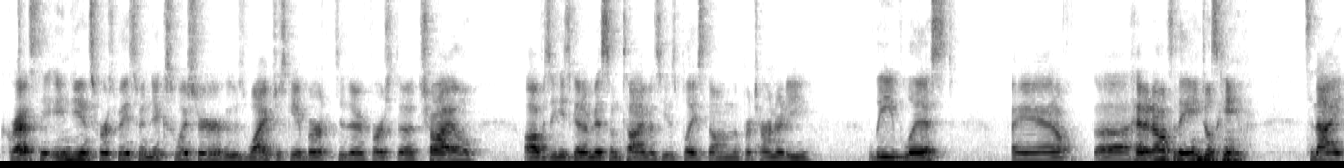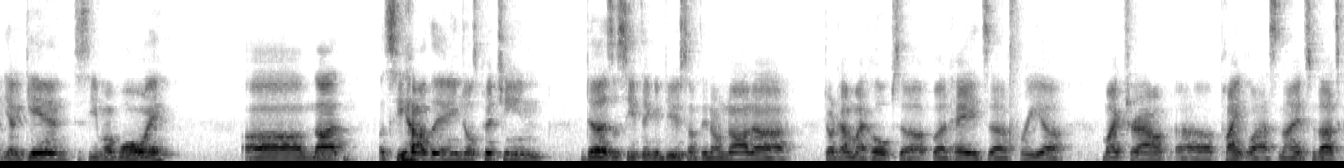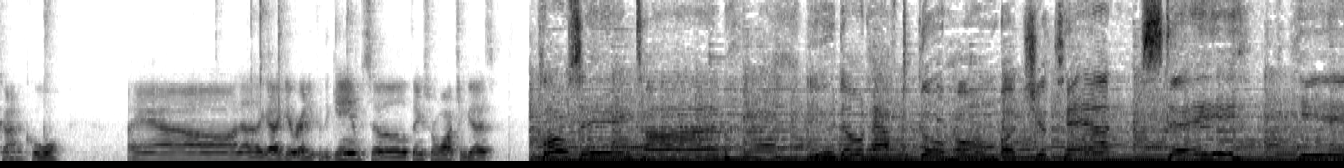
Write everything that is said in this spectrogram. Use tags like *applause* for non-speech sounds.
congrats to Indians first baseman Nick Swisher, whose wife just gave birth to their first uh, child. Obviously, he's going to miss some time as he was placed on the paternity leave list. And uh, headed out to the Angels *laughs* game tonight yet again to see my boy. Um, not let's see how the Angels pitching does. Let's see if they can do something. I'm not uh, don't have my hopes up, but hey, it's a free uh, Mike Trout uh, pint last night, so that's kind of cool. And I gotta get ready for the game. So thanks for watching, guys. Closing time. You don't have to go home, but you can't stay here.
